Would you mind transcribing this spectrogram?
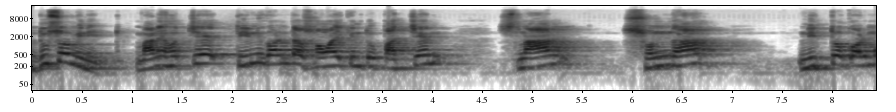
দুশো মিনিট মানে হচ্ছে তিন ঘণ্টা সময় কিন্তু পাচ্ছেন স্নান, সন্ধ্যা, নিত্যকর্ম,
